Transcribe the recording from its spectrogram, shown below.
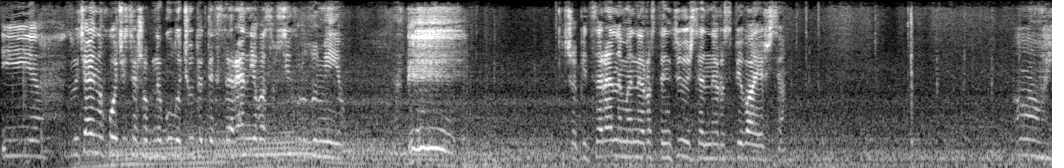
І, звичайно, хочеться, щоб не було чути тих сирен. Я вас усіх розумію. Що під сиренами не розтанцюєшся, не розпіваєшся. Ой.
